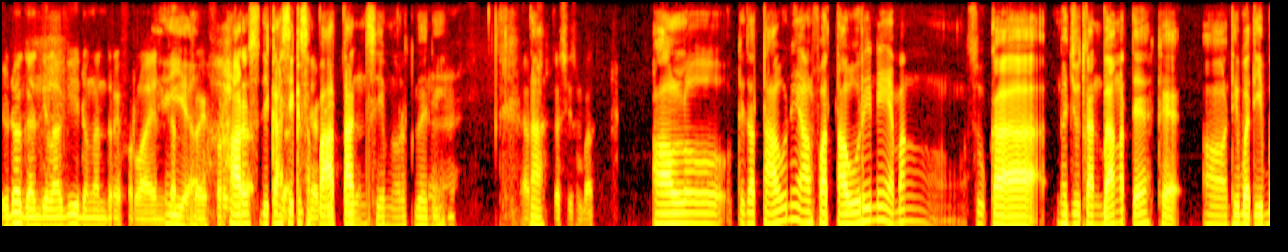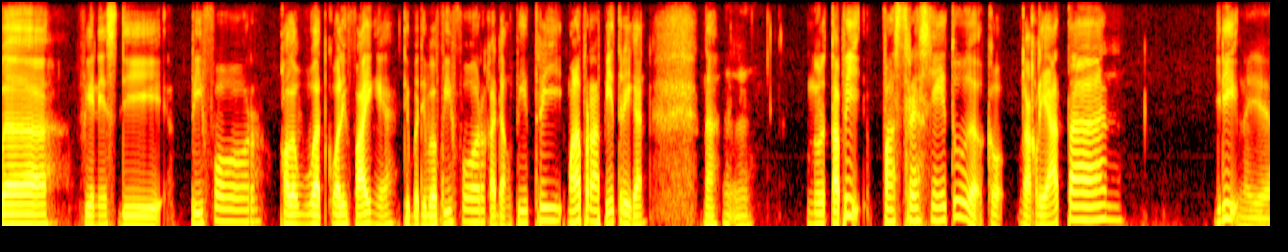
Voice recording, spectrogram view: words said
Ya udah ganti lagi dengan driver lain kan iya, driver harus dikasih kesempatan gitu. sih menurut gue nih. Hmm, nah, kasih kesempatan. Kalau kita tahu nih Alpha Tauri nih emang suka ngejutkan banget ya kayak uh, tiba-tiba finish di P4 kalau buat qualifying ya tiba-tiba P4 kadang P3 malah pernah P3 kan nah mm -hmm menurut tapi pas stressnya itu kok nggak kelihatan. Jadi nah, iya.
